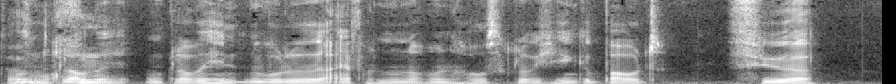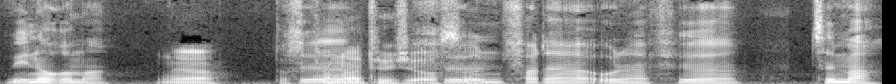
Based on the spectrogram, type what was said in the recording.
Das Und glaube, Rund- und glaube, hinten wurde einfach nur noch ein Haus, glaube ich, hingebaut. Für wen auch immer. Ja, das Für, kann natürlich auch für sein. einen Vater oder für Zimmer.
